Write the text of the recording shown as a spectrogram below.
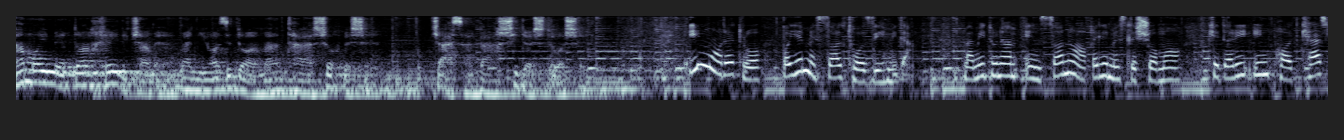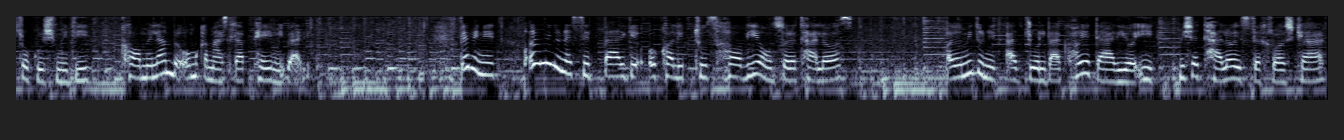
اما این مقدار خیلی کمه و نیاز دائما ترشح بشه که اثر بخشی داشته باشه. این مورد رو با یه مثال توضیح میدم و می‌دونم انسان عاقلی مثل شما که داری این پادکست رو گوش میدی کاملا به عمق مطلب پی می‌بری. ببینید آیا می‌دونستید برگ اوکالیپتوس حاوی عنصر طلاست؟ آیا می‌دونید از جلبک های دریایی میشه طلا استخراج کرد؟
